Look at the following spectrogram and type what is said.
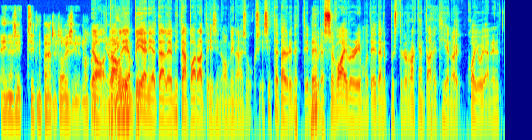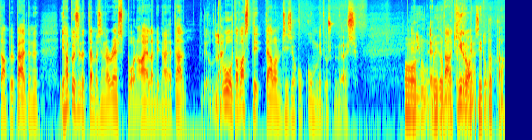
ei ne sitten sit ne pääty toisiin Joo, lokaatioihin. tää on Ei, liian pieni ja täällä ei ole mitään paratiisin ominaisuuksia. Sitten tätä yritettiin Te- myydä Survivoriin, mutta ei tänne pystynyt rakentamaan niitä hienoja kojuja, niin nyt tää on päätynyt, ihan pysynyt tämmöisenä Respawn Islandina, ja täällä luultavasti täällä on siis joku kummitus myös. On, tää on kirottu. ja Sit, tota,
